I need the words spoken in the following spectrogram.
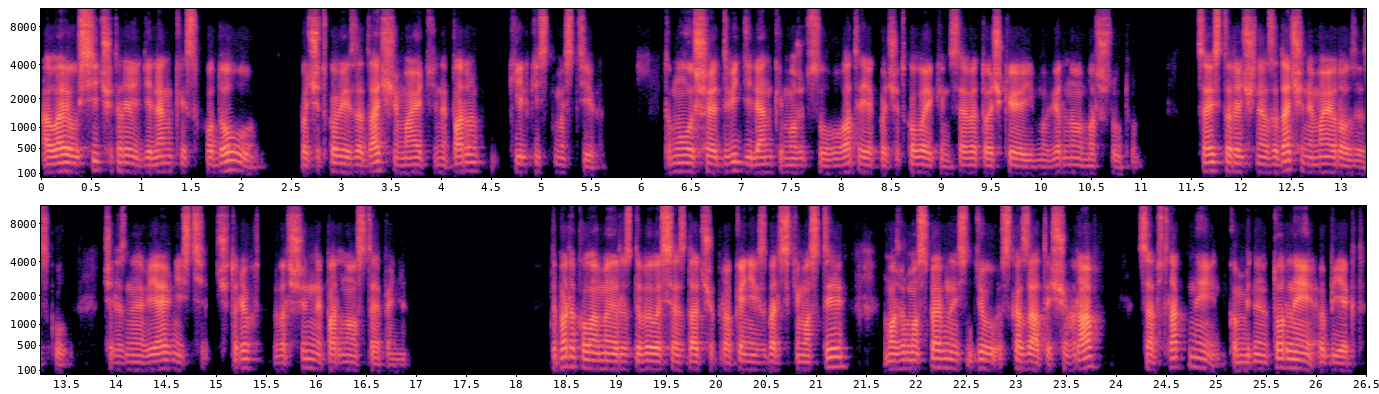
Але усі чотири ділянки суходолу початкові задачі мають непарну кількість мостів, тому лише дві ділянки можуть слугувати як початкова і кінцева точки ймовірного маршруту. Ця історична задача не має розв'язку через наявність чотирьох вершин непарного степеня. Тепер, коли ми роздивилися здачу про Кенігсберзькі мости, можемо з певністю сказати, що граф це абстрактний комбінаторний об'єкт,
